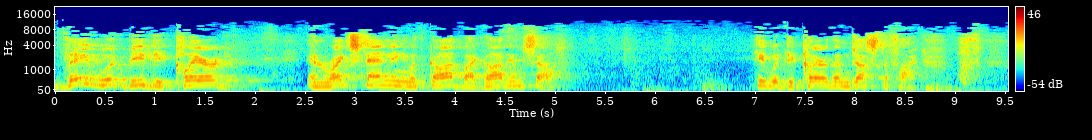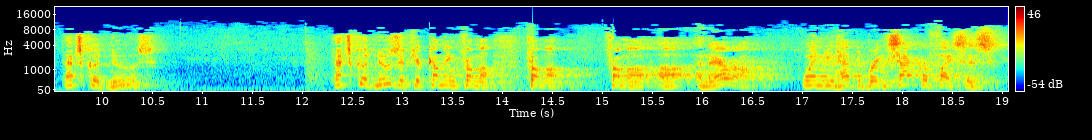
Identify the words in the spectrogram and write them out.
they would be declared in right standing with God by God Himself, He would declare them justified. That's good news. That's good news if you're coming from a from a from a, uh, an era when you had to bring sacrifices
